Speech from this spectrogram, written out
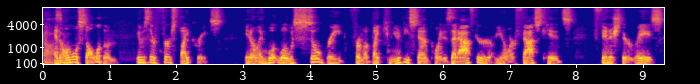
awesome. and almost all of them, it was their first bike race. You know, and what, what was so great from a bike community standpoint is that after, you know, our fast kids finished their race,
